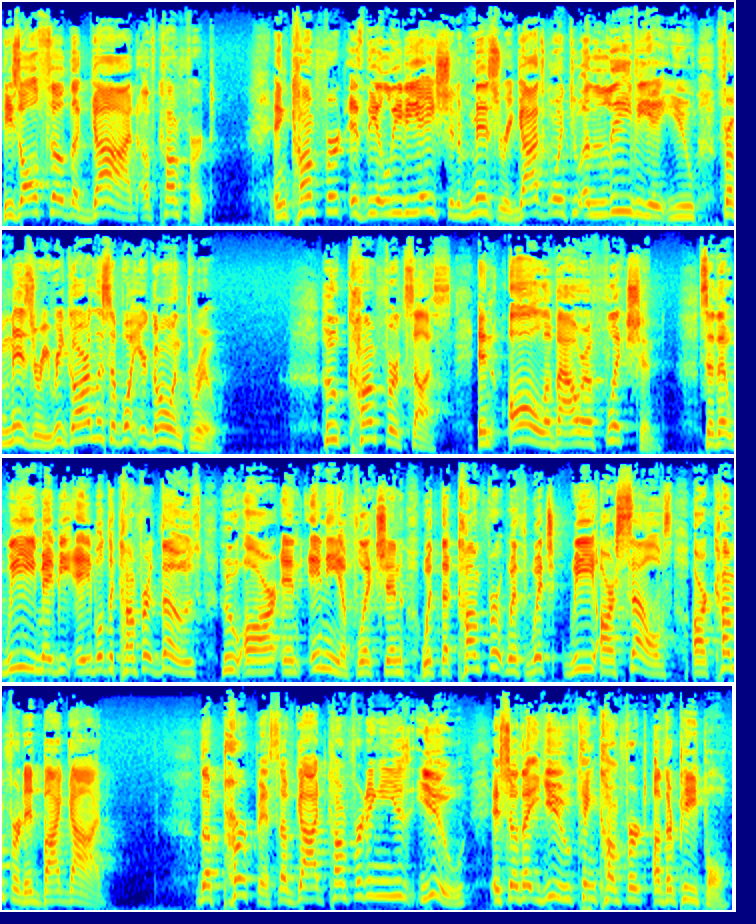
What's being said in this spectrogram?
He's also the God of comfort. And comfort is the alleviation of misery. God's going to alleviate you from misery, regardless of what you're going through. Who comforts us in all of our affliction so that we may be able to comfort those who are in any affliction with the comfort with which we ourselves are comforted by God. The purpose of God comforting you is so that you can comfort other people.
